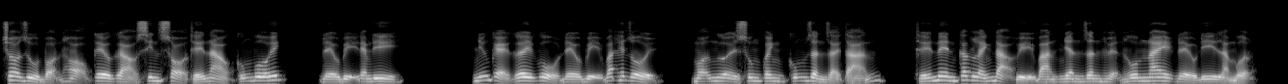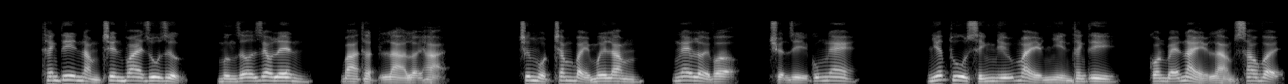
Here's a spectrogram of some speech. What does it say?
Cho dù bọn họ kêu gào xin xỏ thế nào cũng vô ích, đều bị đem đi. Những kẻ gây gỗ đều bị bắt hết rồi, mọi người xung quanh cũng dần giải tán, thế nên các lãnh đạo ủy ban nhân dân huyện hôm nay đều đi làm mượn. Thanh ti nằm trên vai du rực, mừng rỡ reo lên, bà thật là lợi hại. chương một trăm bảy mươi lăm nghe lời vợ, chuyện gì cũng nghe. Nhiếp thu xính nhíu mày nhìn thanh ti, con bé này làm sao vậy?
